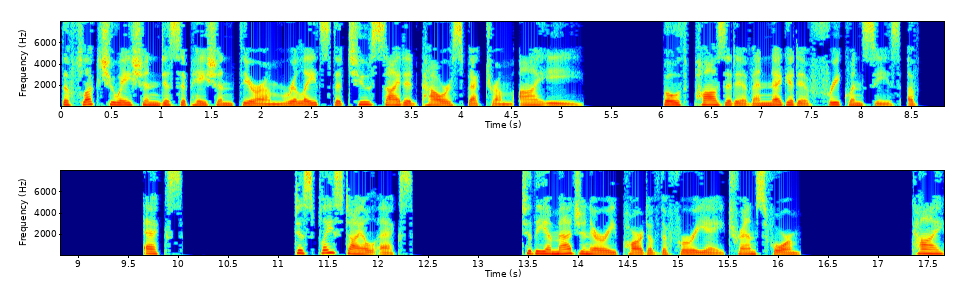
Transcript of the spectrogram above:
the fluctuation dissipation theorem relates the two-sided power spectrum i.e. both positive and negative frequencies of x. Display style x. To the imaginary part of the Fourier transform. Chi.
